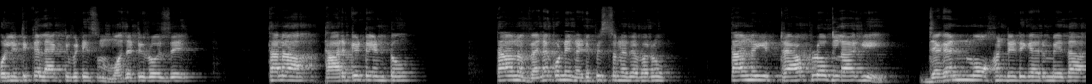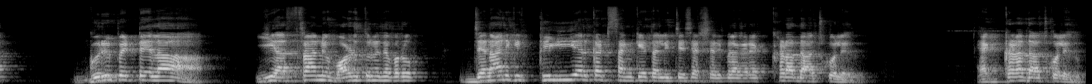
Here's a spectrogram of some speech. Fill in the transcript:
పొలిటికల్ యాక్టివిటీస్ మొదటి రోజే తన టార్గెట్ ఏంటో తనను వెనకుండి నడిపిస్తున్నది ఎవరు? తనను ఈ ట్రాప్లోకి లాగి జగన్మోహన్ రెడ్డి గారి మీద గురి పెట్టేలా ఈ అస్త్రాన్ని వాడుతున్నది ఎవరు? జనానికి క్లియర్ కట్ సంకేతాలు ఇచ్చేశారు షర్మిల గారు ఎక్కడా దాచుకోలేదు. ఎక్కడా దాచుకోలేదు.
